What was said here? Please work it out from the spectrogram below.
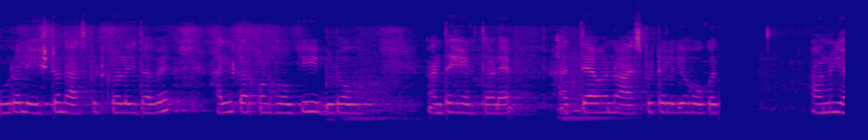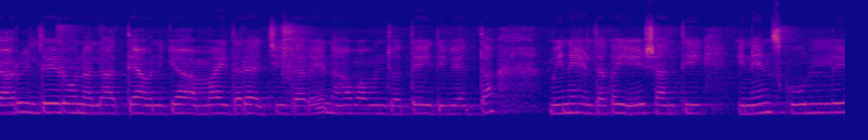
ಊರಲ್ಲಿ ಎಷ್ಟೊಂದು ಹಾಸ್ಪಿಟ್ಲ್ಗಳು ಇದ್ದಾವೆ ಅಲ್ಲಿ ಕರ್ಕೊಂಡು ಹೋಗಿ ಬಿಡೋ ಅಂತ ಹೇಳ್ತಾಳೆ. ಅತ್ತೆ ಅವನು ಹಾಸ್ಪಿಟಲ್ಗೆ ಹೋಗೋದು ಅವನು ಯಾರೂ ಇಲ್ಲದೆ ಇರೋನಲ್ಲ ಅತ್ತೆ, ಅವನಿಗೆ ಅಮ್ಮ ಇದ್ದಾರೆ ಅಜ್ಜಿ ಇದ್ದಾರೆ ನಾವು ಅವನ ಜೊತೆ ಇದ್ದೀವಿ ಅಂತ ಮೀನೆ ಹೇಳಿದಾಗ, ಏ ಶಾಂತಿ, ಇನ್ನೇನು ಸ್ಕೂಲಲ್ಲಿ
